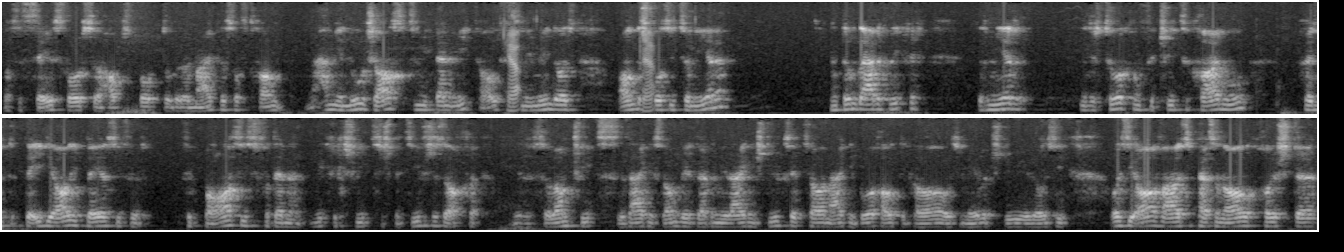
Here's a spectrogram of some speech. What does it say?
was ein Salesforce, ein HubSpot oder ein Microsoft kann, dann haben wir nur Chancen mit denen mithalten. Ja. Also wir müssen uns anders ja. positionieren. Und darum glaube ich wirklich, dass wir in der Zukunft für die Schweizer KMU könnte der ideale Player sein für, für die Basis von diesen wirklich schweizer spezifischen Sachen. Solange die Schweiz ein eigenes Land wird, werden wir eigene Steuergesetze haben, eigene Buchhaltung haben, unsere Mehrwertsteuer, unsere unsere AV, unsere Personalkosten,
